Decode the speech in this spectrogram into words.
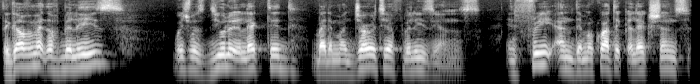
The government of Belize, which was duly elected by the majority of Belizeans in free and democratic elections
